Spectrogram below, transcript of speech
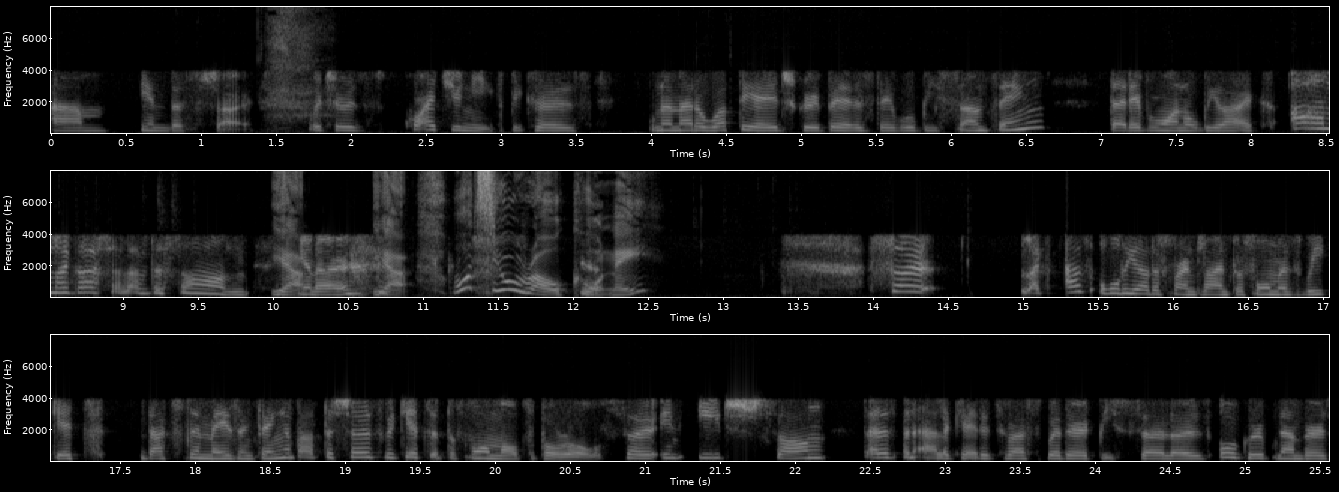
um, in this show, which is quite unique because no matter what the age group is, there will be something that everyone will be like, "Oh my gosh, I love the song." Yeah, you know. yeah. What's your role, Courtney? Yeah. So, like as all the other frontline performers, we get that's the amazing thing about the shows. We get to perform multiple roles. So in each song that has been allocated to us, whether it be solos or group numbers,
